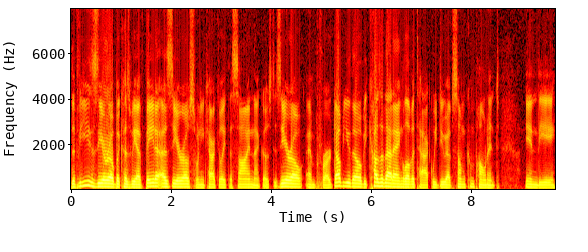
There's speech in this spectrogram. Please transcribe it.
The V is 0 because we have beta as 0, so when you calculate the sine, that goes to 0. And for our W, though, because of that angle of attack, we do have some component in the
